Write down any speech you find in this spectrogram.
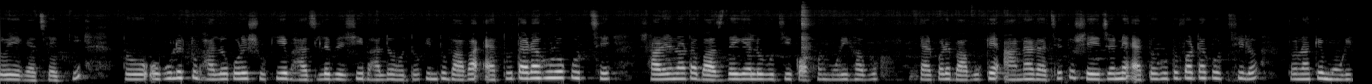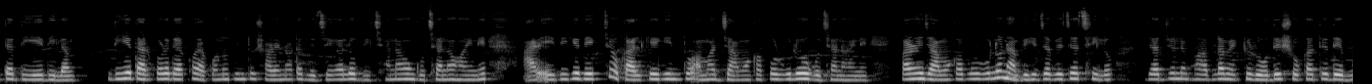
রয়ে গেছে আর কি। তো ওগুলো একটু ভালো করে শুকিয়ে ভাজলে বেশি ভালো হতো কিন্তু বাবা এত তাড়াহুড়ো করছে সাড়ে নটা বাজতে গেল বুঝি কখন মুড়ি খাব। তারপরে বাবুকে আনার আছে তো সেই জন্য এত হুটোপাটা করছিল তো ওনাকে মুড়িটা দিয়ে দিলাম। দিয়ে তারপরে দেখো এখনও কিন্তু সাড়ে নটা বেজে গেল, বিছানাও গোছানো হয়নি। আর এইদিকে দেখছ কালকে কিন্তু আমার জামা কাপড়গুলোও গোছানো হয়নি। কারণ এই জামা কাপড়গুলো না ভেজা ভেজা ছিল, যার জন্য ভাবলাম একটু রোদে শোকাতে দেবো।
